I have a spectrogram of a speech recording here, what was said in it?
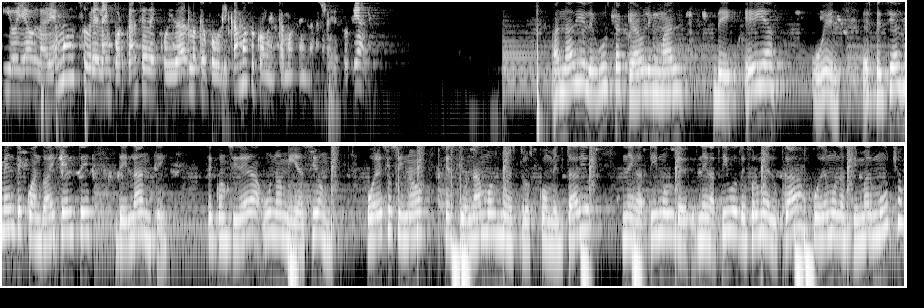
y hoy hablaremos sobre la importancia de cuidar lo que publicamos o comentamos en las redes sociales. A nadie le gusta que hablen mal de ella o él, especialmente cuando hay gente delante. Se considera una humillación. Por eso si no gestionamos nuestros comentarios negativos de, negativos de forma educada, podemos lastimar mucho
